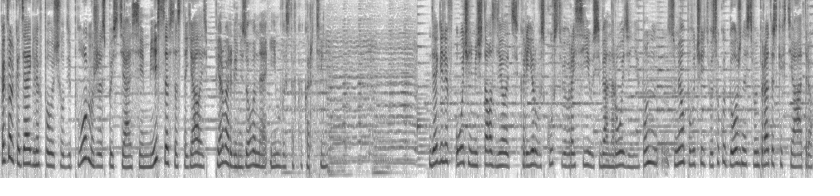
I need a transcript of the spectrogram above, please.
Как только Дягилев получил диплом, уже спустя 7 месяцев состоялась первая организованная им выставка картин. Дягилев очень мечтал сделать карьеру в искусстве в России у себя на родине. Он сумел получить высокую должность в императорских театрах,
